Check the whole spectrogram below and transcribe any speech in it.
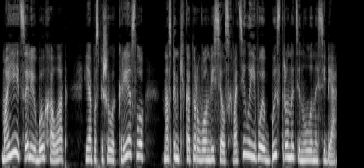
Моей целью был халат. Я поспешила к креслу, на спинке которого он висел, схватила его и быстро натянула на себя.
